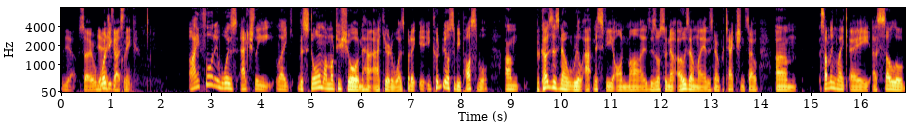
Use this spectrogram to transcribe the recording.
Yeah. So Yeah, what do you guys think? I thought it was actually like the storm. I'm not too sure on how accurate it was, but it, it could be also be possible. Um, because there's no real atmosphere on Mars. There's also no ozone layer. There's no protection. So, um, something like a a solar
